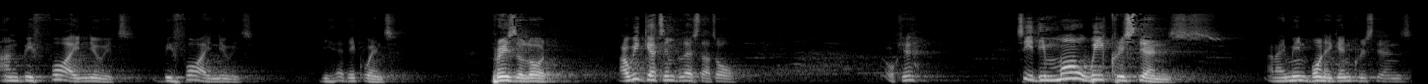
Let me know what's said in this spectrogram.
And before I knew it, before I knew it, the headache went. Praise the Lord. Are we getting blessed at all? Okay. See, the more we Christians, and I mean born again Christians,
